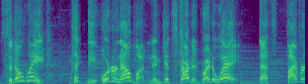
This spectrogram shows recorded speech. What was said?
So don't wait. Click the Order Now button and get started right away. That's Fiverr.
